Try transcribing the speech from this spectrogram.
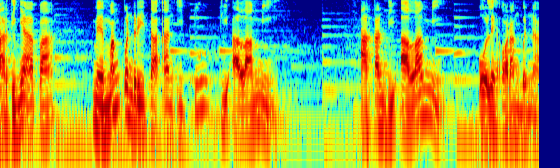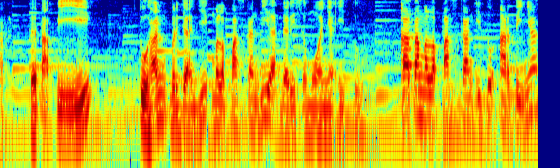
Artinya apa? Memang penderitaan itu dialami, akan dialami oleh orang benar. Tetapi Tuhan berjanji melepaskan dia dari semuanya itu. Kata melepaskan itu artinya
